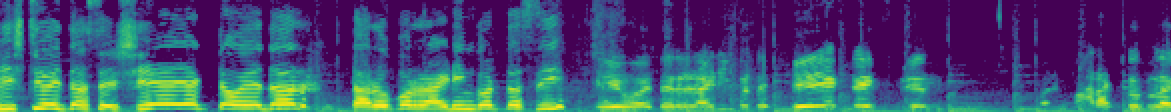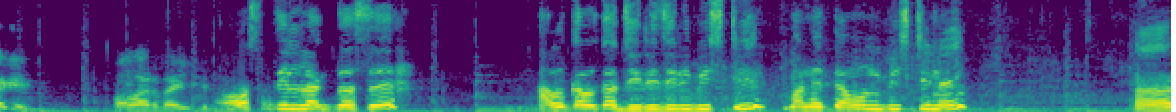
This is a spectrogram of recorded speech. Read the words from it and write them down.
বৃষ্টি হইতাছে সে একটা ওয়েদার তার উপর রাইডিং করতেছি। এই ওয়েদারে রাইডিং করতে সে একটা এক্সপিরিয়েন্স মানে মারাত্মক লাগে বাবার ভাই অস্থির লাগতেছে। হালকা হালকা ঝিরি ঝিরি বৃষ্টি মানে তেমন বৃষ্টি নাই। আর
